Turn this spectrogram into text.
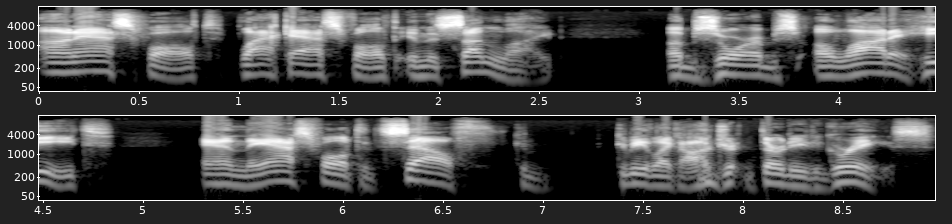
on asphalt, black asphalt in the sunlight absorbs a lot of heat, and the asphalt itself could, could be like 130 degrees.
